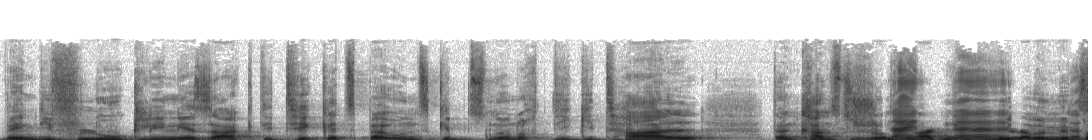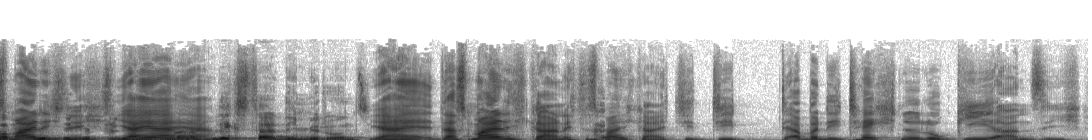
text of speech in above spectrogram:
wenn die Fluglinie sagt, die Tickets bei uns gibt es nur noch digital, dann kannst du schon Nein, sagen, nein, ich nein, will aber mit dem ich Papierticket nicht. Ja, fliegen, ja, dann ja. fliegst halt nicht mit uns. Ja, ja, das meine ich gar nicht, das meine ich gar nicht. Die, die, aber die Technologie an sich,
